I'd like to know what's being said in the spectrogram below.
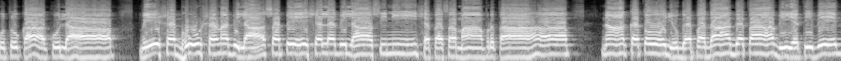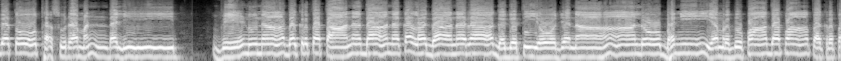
कुतुकाकुला वेशभूषण विलास पेशल विलासिनी शतसमावृता। नाकतो युगपदागता वियति वेगतोऽथ सुरमण्डली वेणुनादकृत तान दान लोभनीय कृत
